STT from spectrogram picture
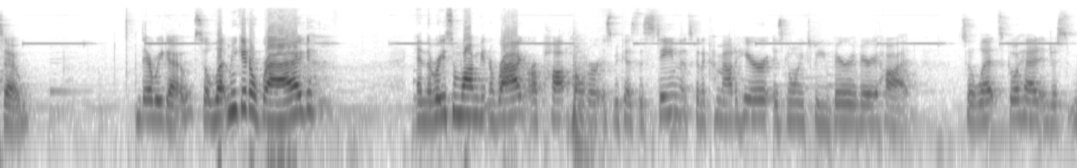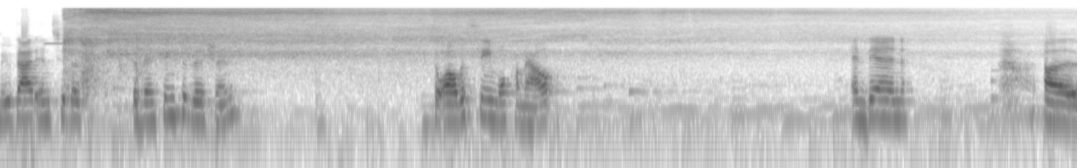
So there we go. So let me get a rag. And the reason why I'm getting a rag or a pot holder is because the steam that's gonna come out of here is going to be very, very hot. So let's go ahead and just move that into the, the venting position. So all the steam will come out. And then uh,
